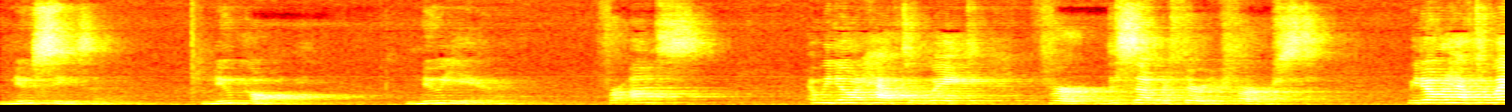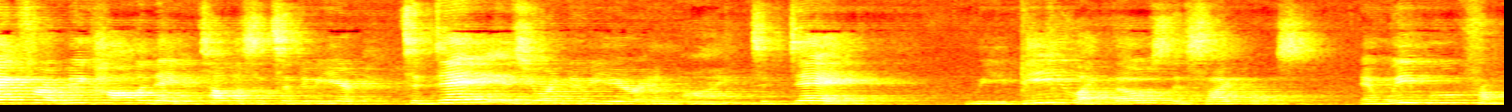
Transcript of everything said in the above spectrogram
New season new call, new year for us. And we don't have to wait for December 31st. We don't have to wait for a big holiday to tell us it's a new year. Today is your new year and mine. Today, we be like those disciples and we move from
